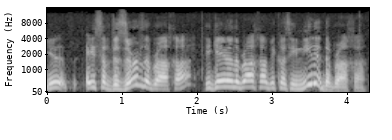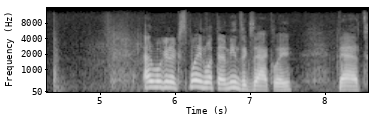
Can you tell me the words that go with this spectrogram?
Esav deserved the bracha. He gave him the bracha because he needed the bracha. And we're going to explain what that means exactly. That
